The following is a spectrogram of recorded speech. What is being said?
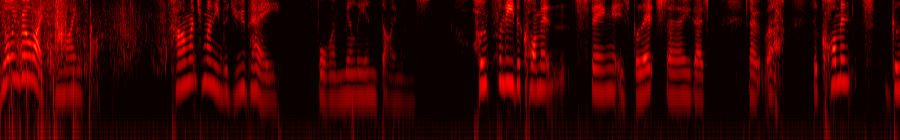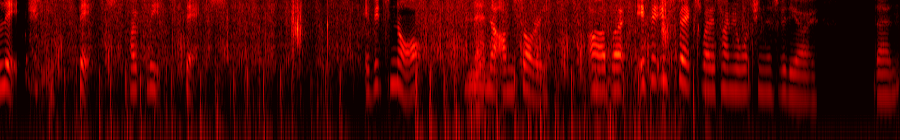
Not in real life, in Minecraft. How much money would you pay for a million diamonds? Hopefully the comments thing is glitched. I know you guys... No, ugh. the comments glitch is fixed. Hopefully it's fixed. If it's not, then I'm sorry. Uh, but if it is fixed by the time you're watching this video, then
